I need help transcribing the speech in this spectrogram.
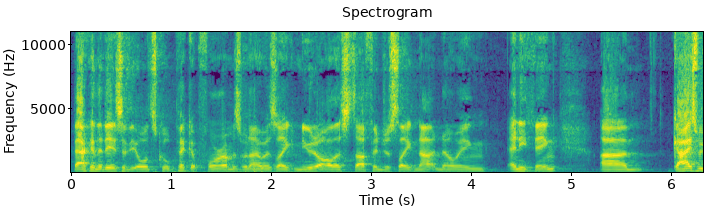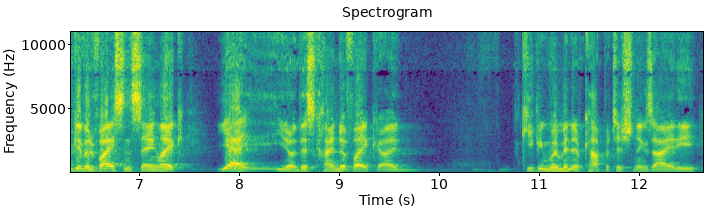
back in the days of the old school pickup forums when I was like new to all this stuff and just like not knowing anything, um, guys would give advice and saying like, yeah, you know, this kind of like uh, keeping women in competition anxiety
